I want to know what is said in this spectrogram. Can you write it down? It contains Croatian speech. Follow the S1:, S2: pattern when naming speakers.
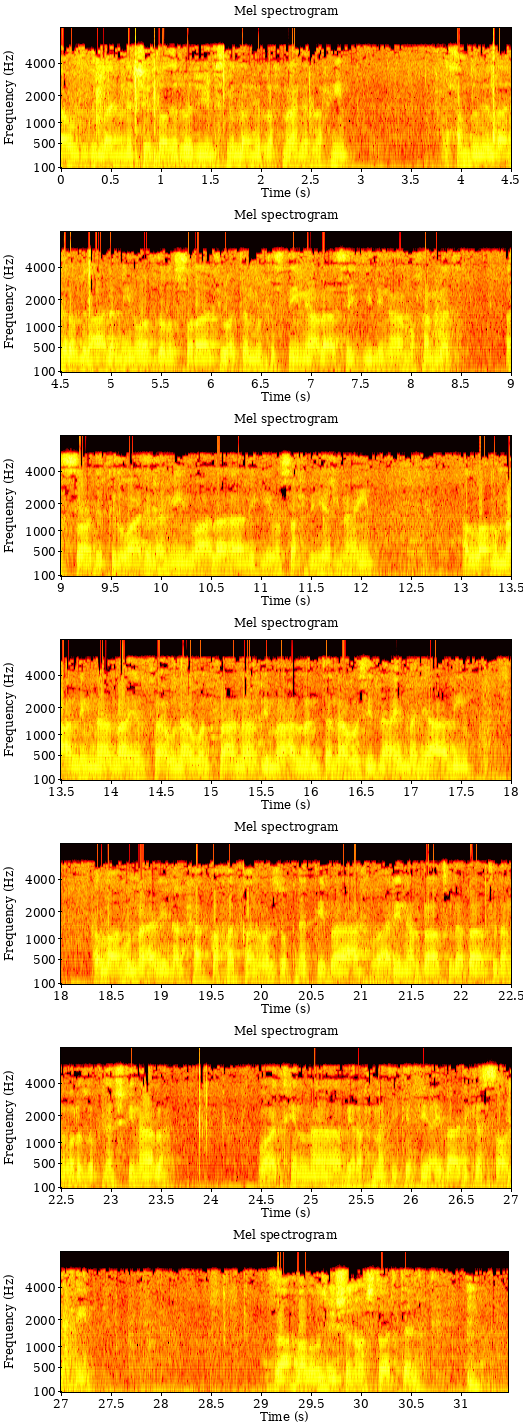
S1: أعوذ بالله من الشيطان الرجيم. بسم الله الرحمن الرحيم. الحمد لله رب العالمين وأفضل الصلاة وتم التسليم على سيدنا محمد الصادق الوعد الأمين وعلى آله وصحبه أجمعين. اللهم علمنا ما ينفعنا وانفعنا بما علمتنا وزدنا علما يا عليم. اللهم أرنا الحق حقا وارزقنا اتباعه وأرنا الباطل باطلا وارزقنا اجتنابه. وأدخلنا برحمتك في عبادك الصالحين Zahvala uzvišenom stvoritelju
